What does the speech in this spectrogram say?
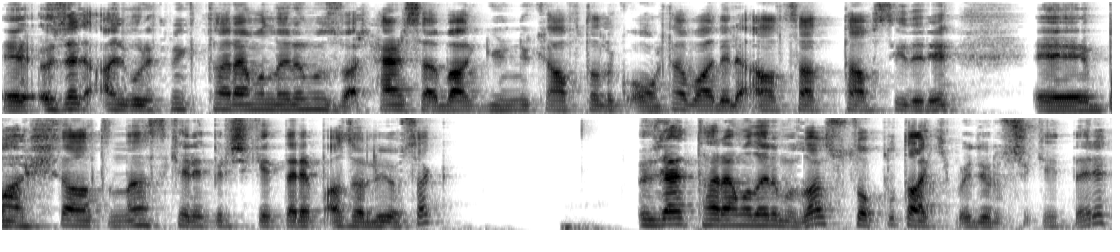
e, özel algoritmik taramalarımız var. Her sabah günlük, haftalık, orta vadeli alt saat tavsiyeleri e, başta altından skelet bir şirketler hep hazırlıyorsak özel taramalarımız var. Stoplu takip ediyoruz şirketleri.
